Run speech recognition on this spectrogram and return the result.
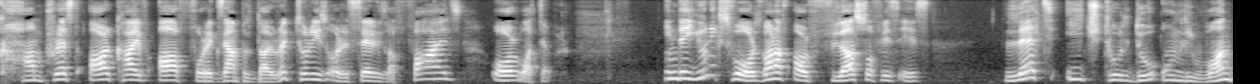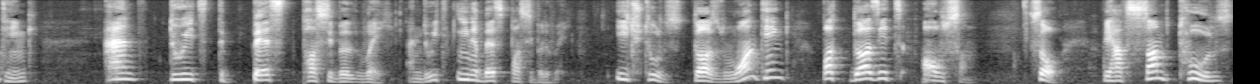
compressed archive of, for example, directories or a series of files or whatever. In the Unix world, one of our philosophies is let each tool do only one thing and do it the best possible way and do it in a best possible way. Each tool does one thing but does it awesome. So we have some tools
